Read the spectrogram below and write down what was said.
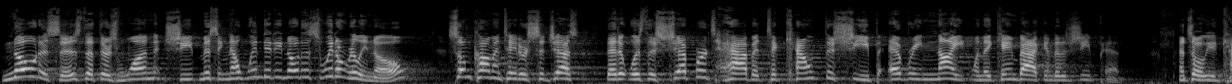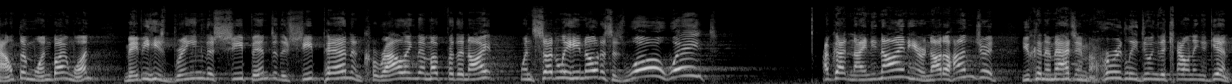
notices that there's one sheep missing. Now, when did he notice? We don't really know. Some commentators suggest that it was the shepherd's habit to count the sheep every night when they came back into the sheep pen. And so he'd count them one by one. Maybe he's bringing the sheep into the sheep pen and corralling them up for the night when suddenly he notices, whoa, wait, I've got 99 here, not 100. You can imagine him hurriedly doing the counting again.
